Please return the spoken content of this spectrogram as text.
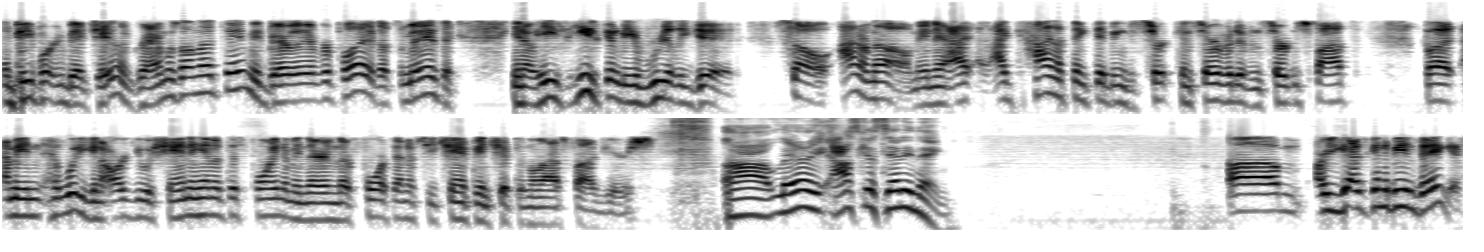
and people are going to be like, Jalen Graham was on that team. He barely ever played. That's amazing. You know, he's he's going to be really good. So I don't know. I mean, I I kind of think they've been conser- conservative in certain spots. But I mean, what are you going to argue with Shanahan at this point? I mean, they're in their fourth NFC championship in the last five years. Uh, Larry, ask us anything. Um, are you guys going to be in Vegas?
